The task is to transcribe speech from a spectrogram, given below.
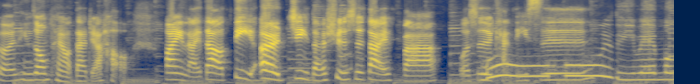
各位听众朋友，大家好，欢迎来到第二季的蓄势待发，我是坎迪斯，李美梦，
